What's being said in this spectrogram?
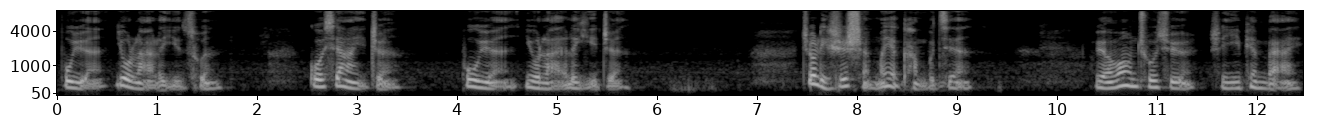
不远又来了一村，过下一镇，不远又来了一镇。这里是什么也看不见，远望出去是一片白，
